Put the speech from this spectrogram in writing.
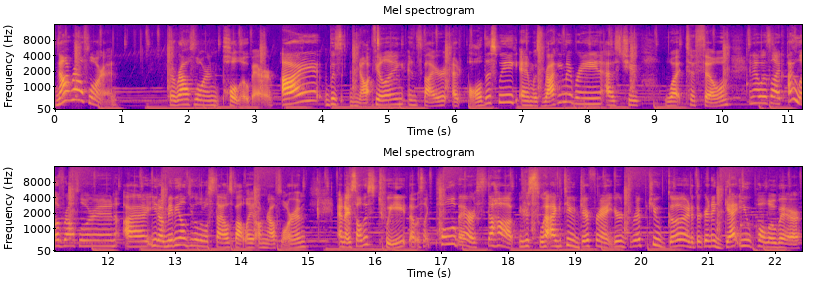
not Ralph Lauren, the Ralph Lauren Polo Bear. I was not feeling inspired at all this week and was racking my brain as to what to film. And I was like, I love Ralph Lauren. I, you know, maybe I'll do a little style spotlight on Ralph Lauren. And I saw this tweet that was like, Polo Bear, stop. Your swag too different. Your drip too good. They're gonna get you, Polo Bear.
